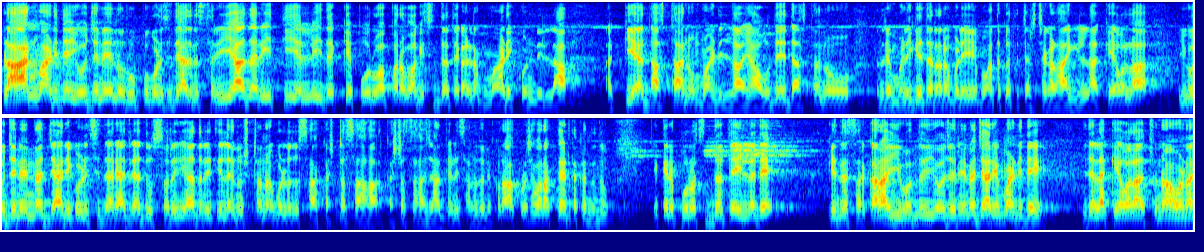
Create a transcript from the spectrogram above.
ಪ್ಲಾನ್ ಮಾಡಿದೆ, ಯೋಜನೆಯನ್ನು ರೂಪುಗೊಳಿಸಿದೆ, ಆದರೆ ಸರಿಯಾದ ರೀತಿಯಲ್ಲಿ ಇದಕ್ಕೆ ಪೂರ್ವಾಪರವಾಗಿ ಸಿದ್ಧತೆಗಳನ್ನ ಮಾಡಿಕೊಂಡಿಲ್ಲ. ಅಕ್ಕಿಯ ದಾಸ್ತಾನು ಮಾಡಿಲ್ಲ. ಯಾವುದೇ ದಾಸ್ತಾನು ಅಂದರೆ ಮಳಿಗೆದಾರರ ಬಳಿ ಮಾತುಕತೆ ಚರ್ಚೆಗಳಾಗಿಲ್ಲ. ಕೇವಲ ಯೋಜನೆಯನ್ನು ಜಾರಿಗೊಳಿಸಿದ್ದಾರೆ. ಆದರೆ ಅದು ಸರಿಯಾದ ರೀತಿಯಲ್ಲಿ ಅನುಷ್ಠಾನಗೊಳ್ಳೋದು ಸಹ ಕಷ್ಟ ಸಹ, ಕಷ್ಟ ಸಹಜ ಅಂತೇಳಿ ಸಾರ್ವಜನಿಕರು ಆಕ್ರೋಶ ಹೊರಗ್ತಾ ಇರ್ತಕ್ಕಂಥದ್ದು. ಏಕೆಂದರೆ ಪೂರ್ವ ಸಿದ್ಧತೆ ಇಲ್ಲದೆ ಕೇಂದ್ರ ಸರ್ಕಾರ ಈ ಒಂದು ಯೋಜನೆಯನ್ನು ಜಾರಿ ಮಾಡಿದೆ. ಇದೆಲ್ಲ ಕೇವಲ ಚುನಾವಣಾ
